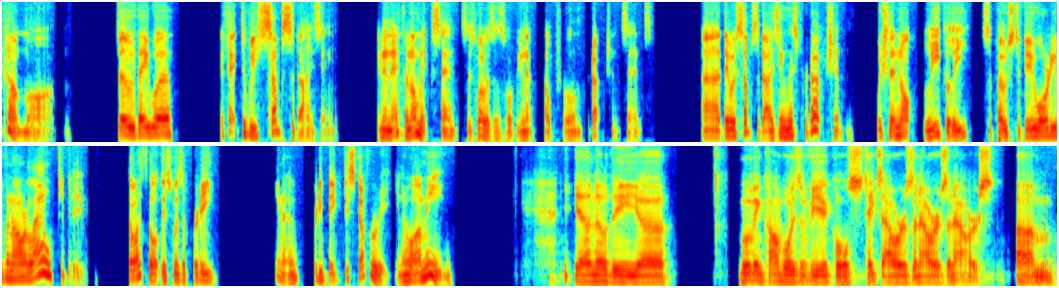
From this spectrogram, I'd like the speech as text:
Come on. So they were effectively subsidizing in an economic sense as well as a sort of you know, cultural and production sense. Uh, they were subsidizing this production, which they're not legally supposed to do or even are allowed to do. So I thought this was a pretty, you know, pretty big discovery. You know what I mean? Yeah, no, the uh, moving convoys of vehicles takes hours and hours and hours. Um,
